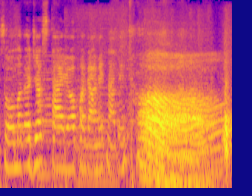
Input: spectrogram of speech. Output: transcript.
So mag-adjust tayo pag gamit natin. Oh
